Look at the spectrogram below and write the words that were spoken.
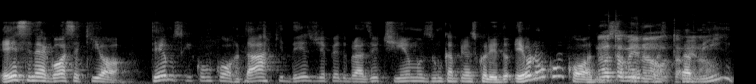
Esse negócio aqui, ó. Temos que concordar que desde o GP do Brasil tínhamos um campeão escolhido. Eu não concordo. Não, eu também não, não. mim,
